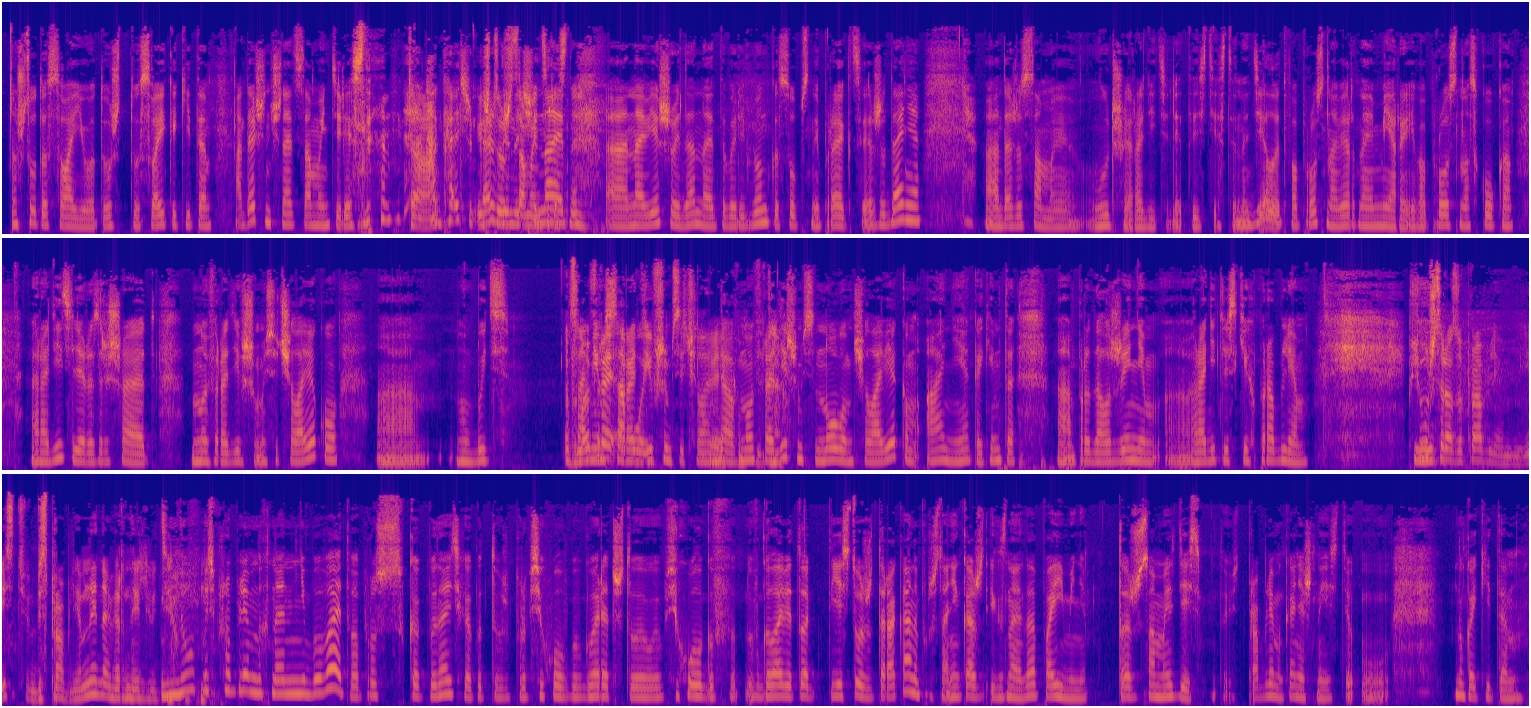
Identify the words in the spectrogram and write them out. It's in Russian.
ну, что-то свое, то, что свои какие-то... А дальше начинается самое интересное. Так, а дальше каждый начинает а, навешивать да, на этого ребенка собственные проекции и ожидания. А, даже самые лучшие родители это, естественно, делают. Вопрос, наверное, меры. И вопрос, насколько родители разрешают вновь родившемуся человеку ну, быть Вновь самим собой. родившимся человеком. Да, вновь да. родившимся новым человеком, а не каким-то а, продолжением а, родительских проблем. Почему и... же сразу проблемы? Есть беспроблемные, наверное, люди. Ну, беспроблемных, наверное, не бывает. Вопрос, как вы знаете, как вот про психологов говорят, что у психологов в голове есть тоже тараканы, просто они каждый их знают да, по имени. То же самое здесь. То есть проблемы, конечно, есть у ну, какие-то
